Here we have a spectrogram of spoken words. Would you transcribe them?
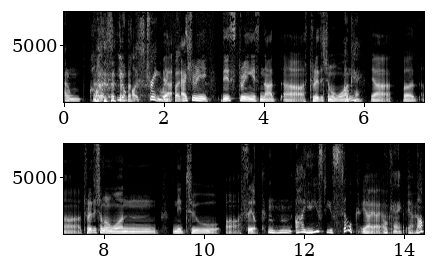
I don't call it. you don't call it string, right? Yeah, actually, this string is not uh, traditional one. Okay. Yeah, but uh, traditional one need to uh, silk. Mm, ah, you used to use silk. Yeah, yeah, yeah. Okay. yeah. Mm. Not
